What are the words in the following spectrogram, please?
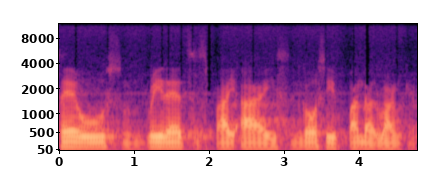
Zeus, Reddit, Spy Eyes, Gossip, Panda Ranker.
